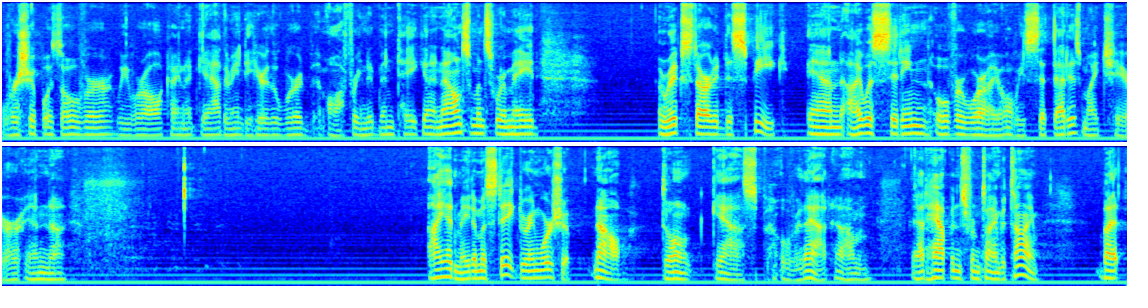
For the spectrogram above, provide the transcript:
Worship was over. We were all kind of gathering to hear the word. Offering had been taken. Announcements were made. Rick started to speak, and I was sitting over where I always sit. That is my chair. And uh, I had made a mistake during worship. Now, don't gasp over that. Um, that happens from time to time. But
